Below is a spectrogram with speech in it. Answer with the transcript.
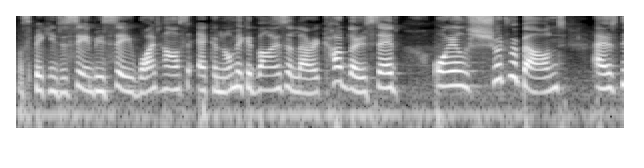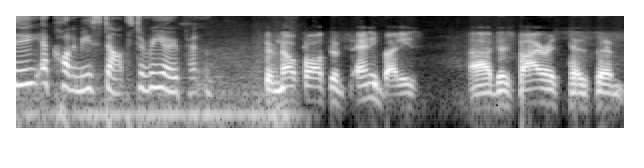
Well, speaking to CNBC, White House economic advisor Larry Kudlow said oil should rebound as the economy starts to reopen. Through no fault of anybody's, uh, this virus has um,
